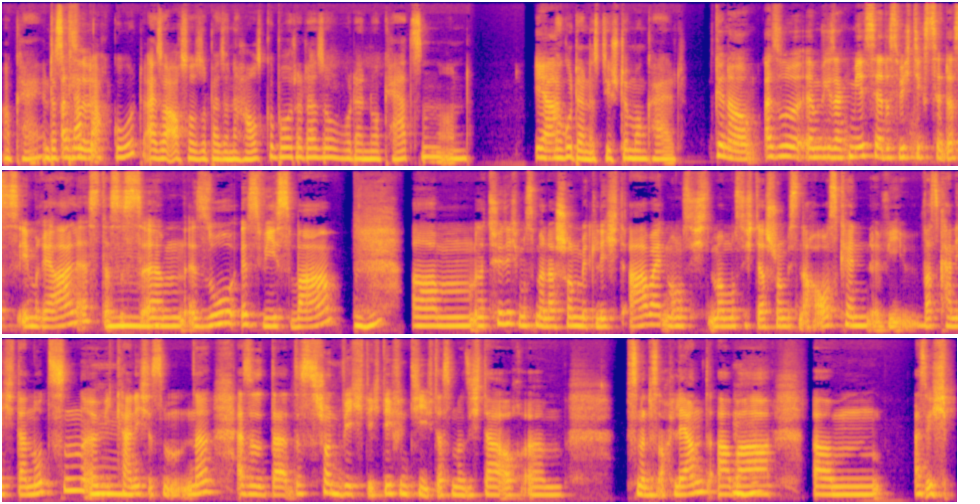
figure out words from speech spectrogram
Okay. Und das Also- klappt auch gut? Also auch so, so bei so einer Hausgeburt oder so, wo dann nur Kerzen und ja. na gut, dann ist die Stimmung halt. Genau, also ähm, wie gesagt, mir ist ja das Wichtigste, dass es eben real ist, dass es Mhm. ähm, so ist, wie es war. Mhm. Ähm, natürlich muss man da schon mit Licht arbeiten, man muss sich, man muss sich da schon ein bisschen auch auskennen, wie, was kann ich da nutzen, äh, wie Mhm. kann ich es, ne? Also da, das ist schon wichtig, definitiv, dass man sich da auch, ähm, dass man das auch lernt, aber ähm, also ich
